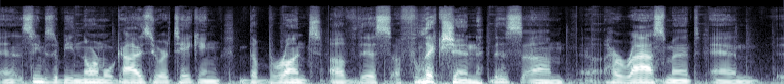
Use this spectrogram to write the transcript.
and, it seems to be normal guys who are taking the brunt of this affliction, this um, harassment and uh,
